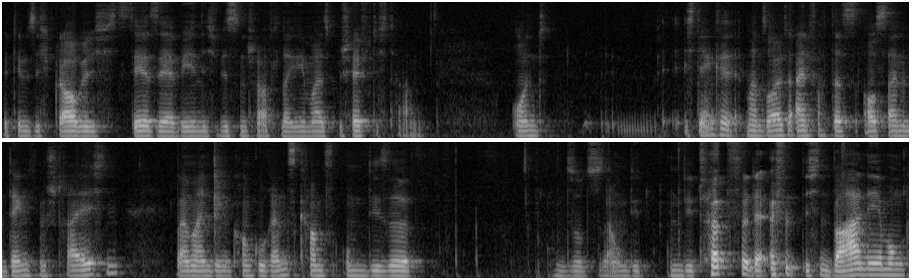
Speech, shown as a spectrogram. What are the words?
mit dem sich, glaube ich, sehr, sehr wenig Wissenschaftler jemals beschäftigt haben. Und ich denke, man sollte einfach das aus seinem Denken streichen, weil man den Konkurrenzkampf um diese, sozusagen um die, um die Töpfe der öffentlichen Wahrnehmung,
